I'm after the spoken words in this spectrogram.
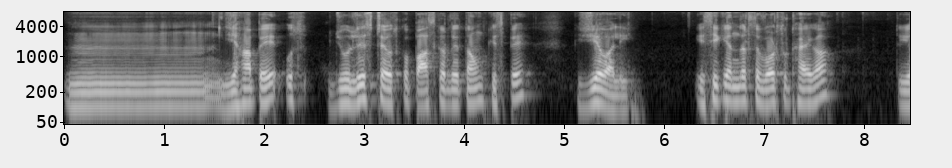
हम्म, यहाँ पे उस जो लिस्ट है उसको पास कर देता हूँ किस पे? ये वाली। इसी के अंदर से वर्ड्स उठाएगा तो ये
